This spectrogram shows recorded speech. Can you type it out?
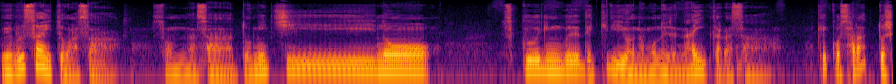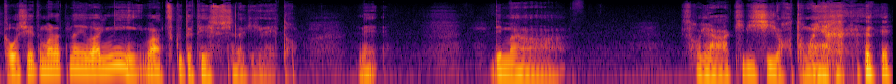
ウェブサイトはさそんなさ土日のスクーリングでできるようなものじゃないからさ結構さらっとしか教えてもらってない割に、まあ、作って提出しなきゃいけないと。ね。で、まあ、そりゃあ厳しいよと思いながらね。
